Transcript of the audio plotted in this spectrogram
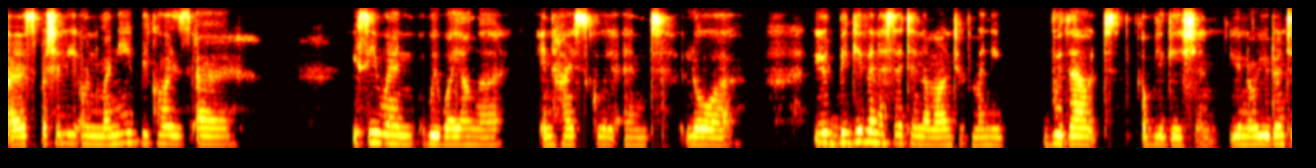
uh, especially on money, because uh, you see, when we were younger in high school and lower, you'd be given a certain amount of money without obligation. You know, you don't.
